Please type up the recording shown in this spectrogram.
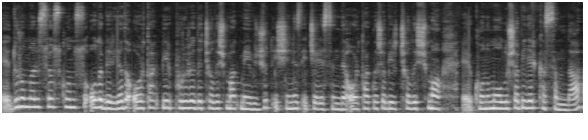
e, durumları söz konusu olabilir ya da ortak bir projede çalışmak mevcut işiniz içerisinde ortaklaşa bir çalışma e, konumu oluşabilir Kasım'da.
